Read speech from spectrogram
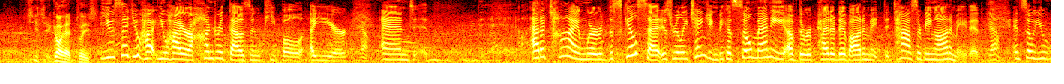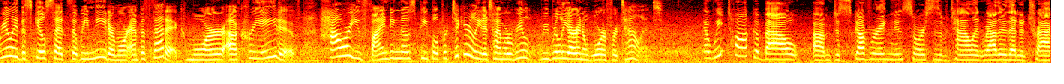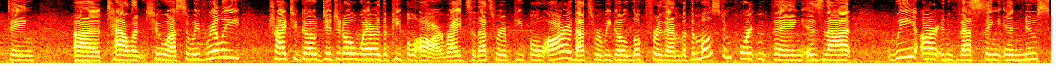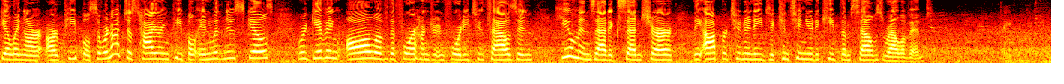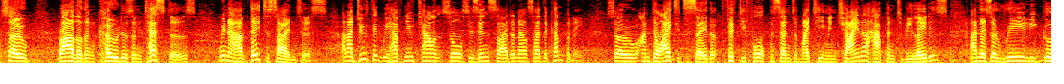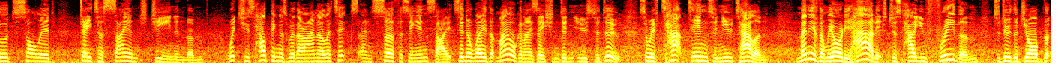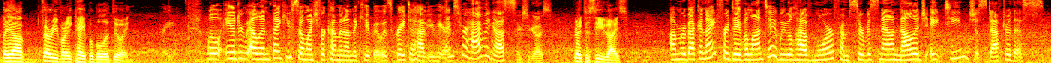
Go ahead, please. You said you, you hire 100,000 people a year, yeah. and at a time where the skill set is really changing because so many of the repetitive automated tasks are being automated. Yeah. And so you really, the skill sets that we need are more empathetic, more uh, creative. How are you finding those people, particularly at a time where we really are in a war for talent? Now we talk about um, discovering new sources of talent rather than attracting uh, talent to us. So we've really try to go digital where the people are, right? So that's where people are, that's where we go look for them. But the most important thing is that we are investing in new skilling our, our people. So we're not just hiring people in with new skills, we're giving all of the 442,000 humans at Accenture the opportunity to continue to keep themselves relevant. So rather than coders and testers, we now have data scientists. And I do think we have new talent sources inside and outside the company. So I'm delighted to say that 54% of my team in China happen to be ladies, and there's a really good, solid data science gene in them, which is helping us with our analytics and surfacing insights in a way that my organization didn't used to do. So we've tapped into new talent. Many of them we already had, it's just how you free them to do the job that they are very, very capable of doing. Well, Andrew, Ellyn, thank you so much for coming on theCUBE. It was great to have you here. Thanks for having us. Thanks you guys. Great to see you guys. I'm Rebecca Knight for Dave Vellante. We will have more from ServiceNow Knowledge 18 just after this.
